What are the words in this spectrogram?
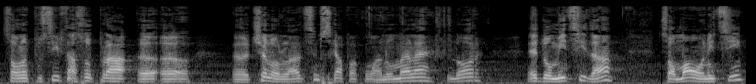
s-au năpustit asupra uh, uh, uh, celorlalți, îmi scapă acum numele lor, edomiții, da? Sau maoniții,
